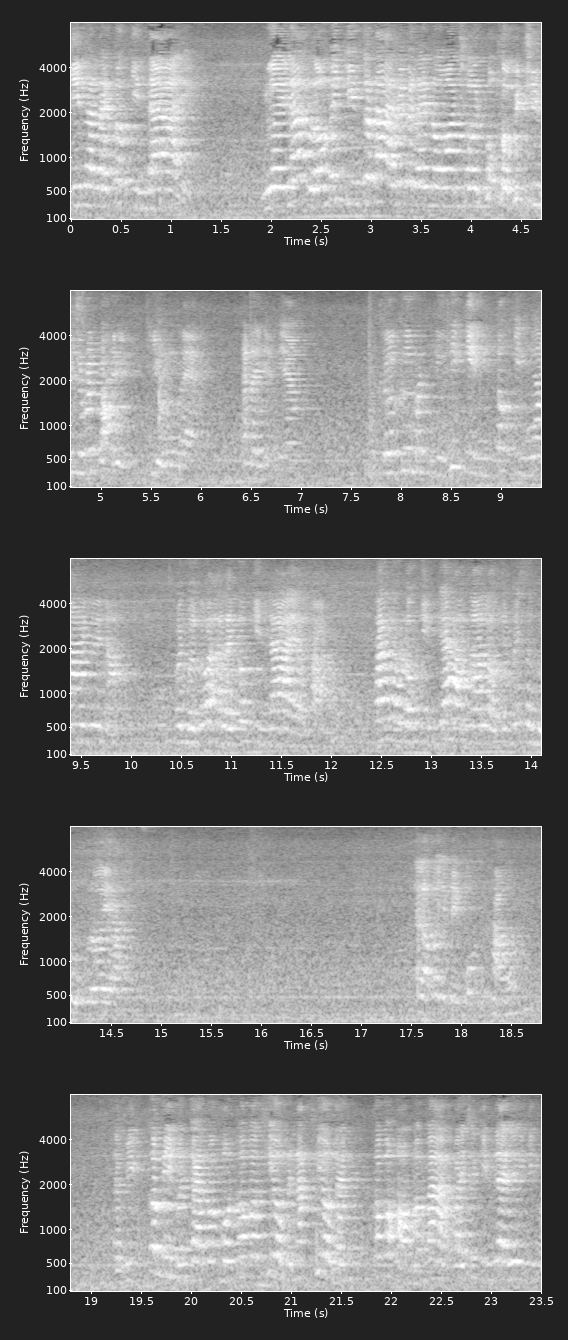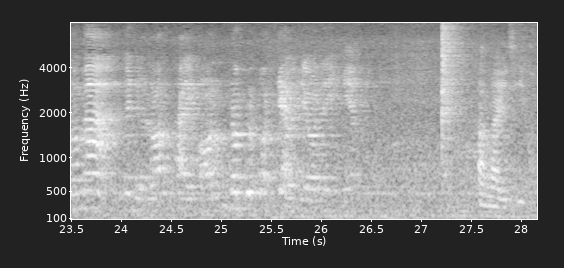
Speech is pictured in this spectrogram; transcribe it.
กินอะไรก็กินได้เหนื่อยนักเหรือไม่กินก็ได้ไม่เป็นไรนอนเชิญพวกเราไปกินจะไม่ไปที่โรงแรมอะไรอย่างเงี้ยคือคือมันอยู่ที่กินต้องกินง่ายด้วยนะมันเหมือนกับว่าอะไรก็กินได้อะค่ะ ถ้าเราเรากินยากนะเราจะไม่สนุกเลยอะ แล้วเราก็จะไปบ่นเขาแต่มีก็มีเหมือนกันบางคนเขาก็เที่ยวเป็นนักเที่ยวไงเขาก็หอมมาม่าไปจะกินได้จะกินมาม่าไม่เดือดร้อนใครขอน้ำร้อนแก้วเดียวอะไรอย่างเงี้ยอะไรที่ค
